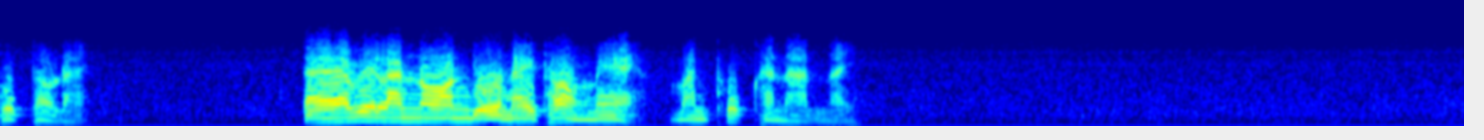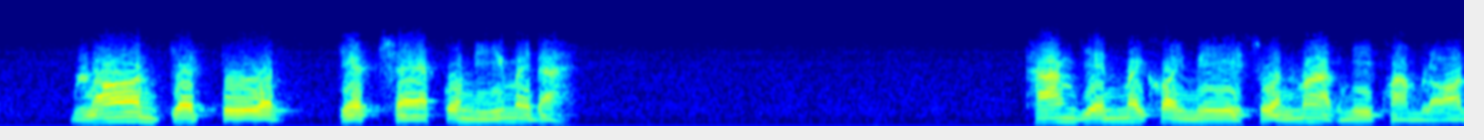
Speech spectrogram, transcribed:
ทุกข์เท่าไหร่ แต่เวลานอนอยู่ในท้องแม่ มันทุกข์ขนาดไหน ร้อนเจ็บปวด เจ็บแสบก็หนีไม่ได้ ทางเย็นไม่ค่อยมีส่วนมากมีความร้อน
